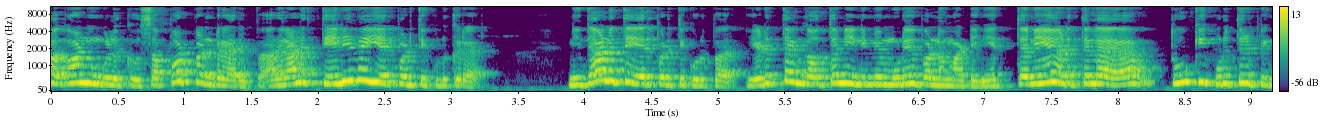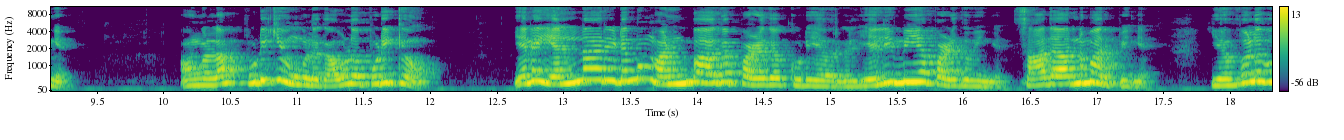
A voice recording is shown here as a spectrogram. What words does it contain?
பகவான் உங்களுக்கு சப்போர்ட் பண்ணுறாரு இப்போ. அதனால் தெளிவை ஏற்படுத்தி கொடுக்குறாரு. நிதானத்தை ஏற்படுத்தி கொடுப்பார். எடுத்த கௌத்தன் இனிமேல் முடிவு பண்ண மாட்டீங்க. எத்தனையோ இடத்துல தூக்கி கொடுத்துருப்பீங்க. அவங்கெல்லாம் பிடிக்கும் உங்களுக்கு. அவ்வளோ பிடிக்கும். ஏன்னா எல்லாரிடமும் அன்பாக பழகக்கூடியவர்கள். எளிமையாக பழகுவீங்க. சாதாரணமாக இருப்பீங்க. எவ்வளவு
